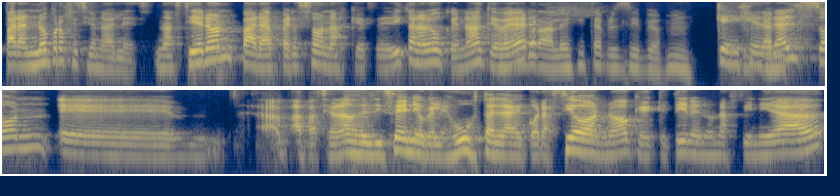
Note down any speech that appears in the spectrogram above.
para no profesionales, nacieron para personas que se dedican a algo que nada que ah, ver. lo dijiste al principio. Mm, que en general son eh, apasionados del diseño, que les gusta la decoración, ¿no? que, tienen una afinidad,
